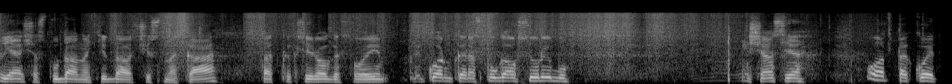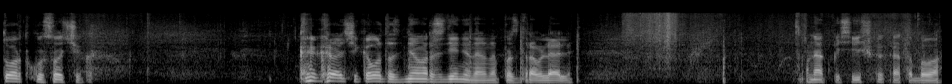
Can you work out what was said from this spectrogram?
Я сейчас туда накидал чеснока, так как Серега своей прикормкой распугал всю рыбу. Сейчас я вот такой торт кусочек Короче, кого-то с днем рождения, наверное, поздравляли. Надпись, видишь, какая-то была.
